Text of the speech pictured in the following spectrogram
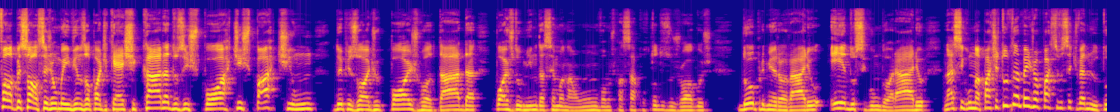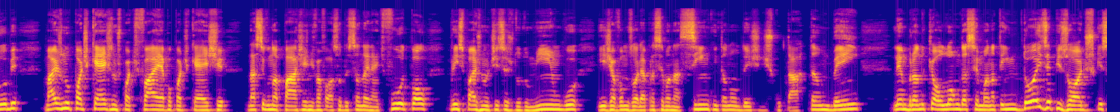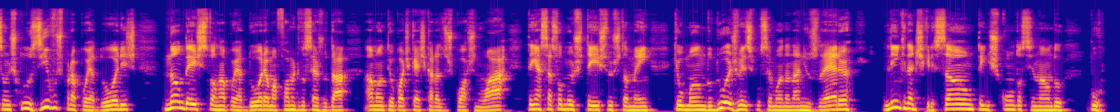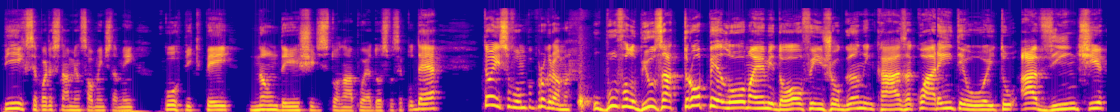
Fala pessoal, sejam bem-vindos ao podcast Cara dos Esportes, parte 1 do episódio pós-rodada, pós-domingo da semana 1. Vamos passar por todos os jogos do primeiro horário e do segundo horário. Na segunda parte, tudo também já parte se você estiver no YouTube, mas no podcast, no Spotify, Apple Podcast. Na segunda parte, a gente vai falar sobre Sunday Night Football, principais notícias do domingo, e já vamos olhar para a semana 5, então não deixe de escutar também. Lembrando que ao longo da semana tem dois episódios que são exclusivos para apoiadores. Não deixe de se tornar apoiador, é uma forma de você ajudar a manter o podcast Cara do Esporte no ar. Tem acesso aos meus textos também, que eu mando duas vezes por semana na newsletter. Link na descrição, tem desconto assinando por Pix, você pode assinar mensalmente também por PicPay. Não deixe de se tornar apoiador se você puder. Então é isso, vamos pro programa. O Buffalo Bills atropelou o Miami Dolphins jogando em casa 48 a 20.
